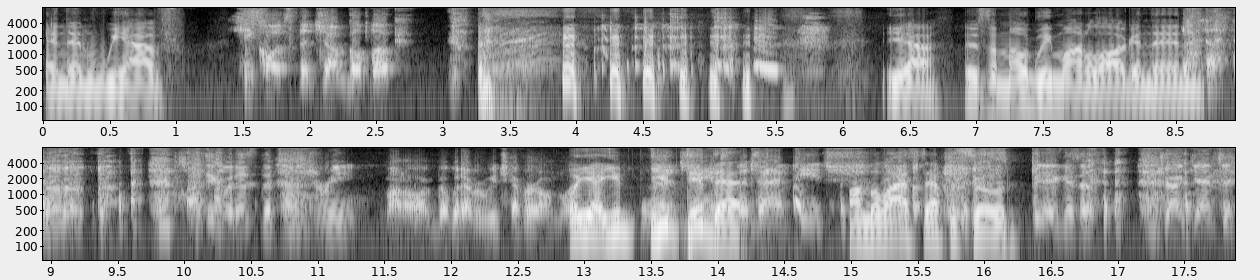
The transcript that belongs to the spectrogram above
and then we have He quotes the Jungle Book. yeah, there's the Mowgli monologue, and then I think of it as the tangerine monologue, but whatever, We each have our own way. well, yeah, you you James did and The that giant peach. on the last episode. Big as a gigantic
